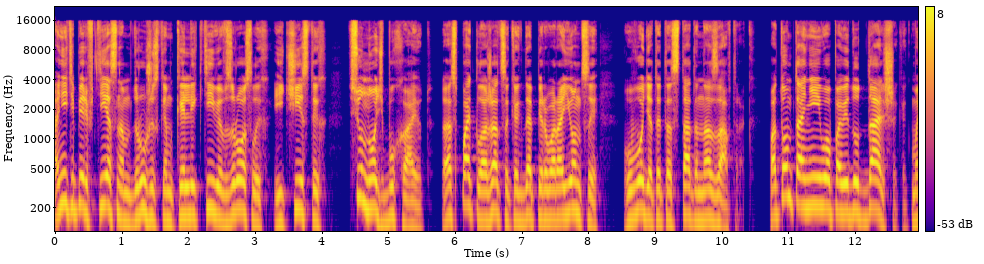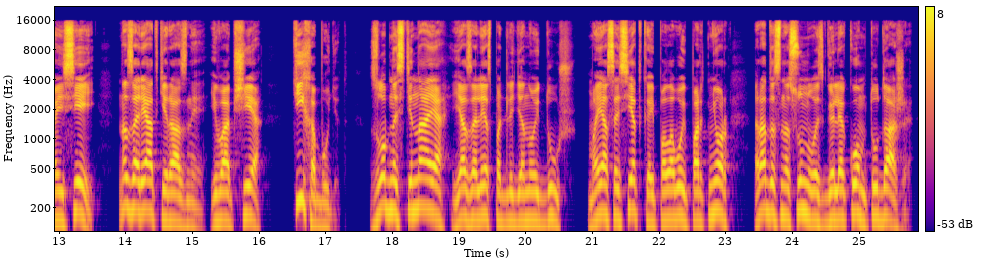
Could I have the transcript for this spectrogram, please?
Они теперь в тесном дружеском коллективе взрослых и чистых всю ночь бухают, а спать ложатся, когда перворайонцы уводят это стадо на завтрак. Потом-то они его поведут дальше, как Моисей, на зарядки разные и вообще тихо будет. Злобно стеная, я залез под ледяной душ. Моя соседка и половой партнер радостно сунулась голяком туда же –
